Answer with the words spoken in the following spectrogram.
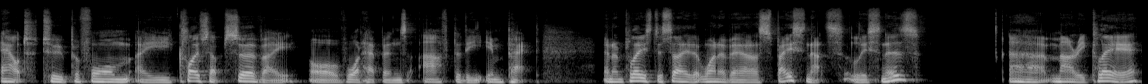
out to perform a close up survey of what happens after the impact. And I'm pleased to say that one of our Space Nuts listeners, uh, Marie Claire,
